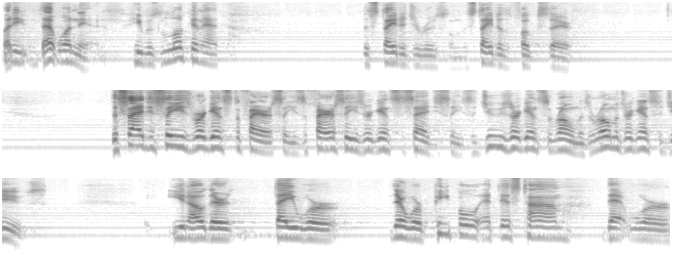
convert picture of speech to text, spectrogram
But he, that wasn't it. He was looking at the state of Jerusalem, the state of the folks there. The Sadducees were against the Pharisees. The Pharisees are against the Sadducees. The Jews are against the Romans. The Romans are against the Jews. You know, there, they were, there were people at this time that were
